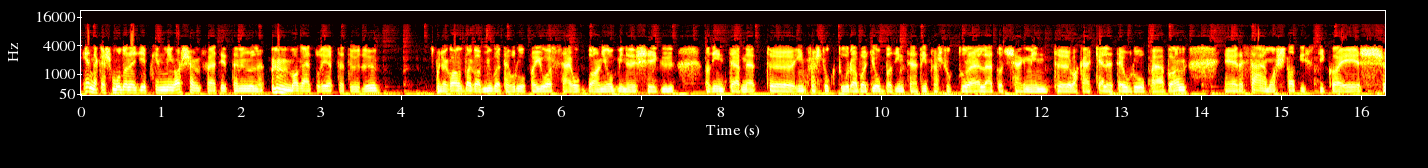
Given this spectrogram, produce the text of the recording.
Érdekes módon egyébként még az sem feltétlenül magától értetődő, hogy a gazdagabb nyugat-európai országokban jobb minőségű az internet infrastruktúra, vagy jobb az internet infrastruktúra ellátottság, mint akár Kelet-Európában. Erre számos statisztika és,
